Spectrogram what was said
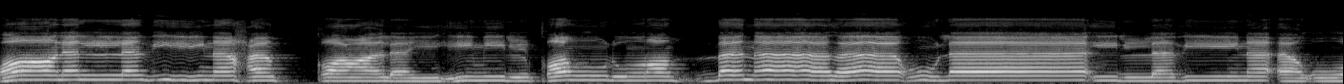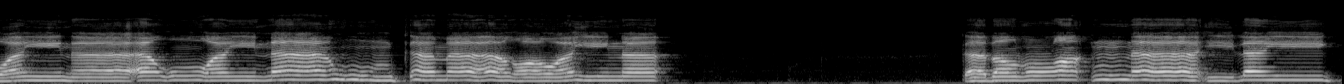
قال الذين حق عليهم القول ربنا هؤلاء الذين أغوينا أغويناهم كما غوينا تبرأنا إليك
